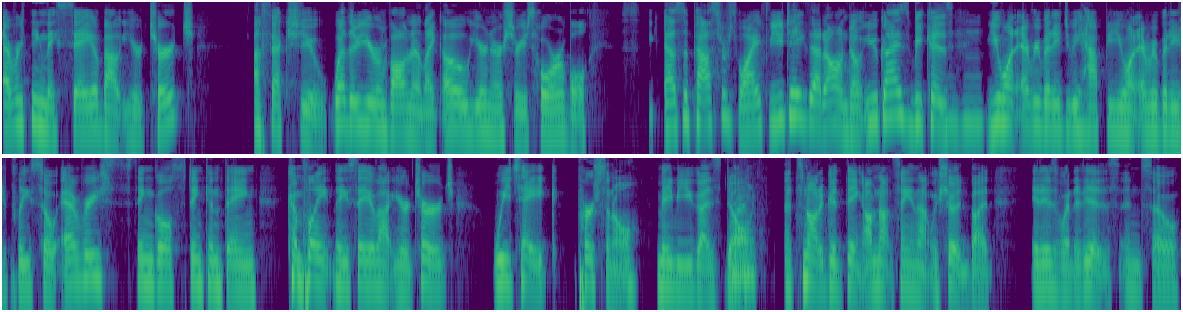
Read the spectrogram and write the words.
everything they say about your church affects you. Whether you're involved in it like, "Oh, your nursery is horrible." As the pastor's wife, you take that on, don't you guys? Because mm-hmm. you want everybody to be happy, you want everybody to please. So every single stinking thing complaint they say about your church, we take personal. Maybe you guys don't. Right. That's not a good thing. I'm not saying that we should, but it is what it is. And so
